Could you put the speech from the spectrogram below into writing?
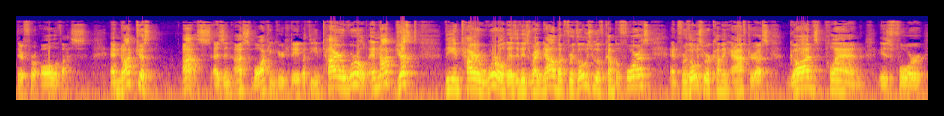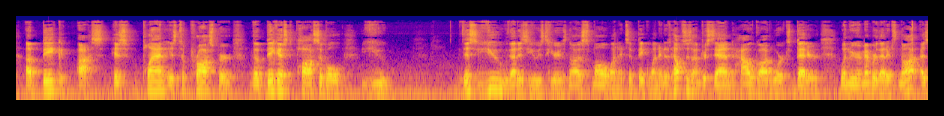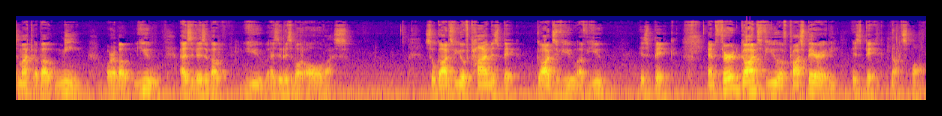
they're for all of us. And not just us, as in us walking here today, but the entire world. And not just the entire world as it is right now, but for those who have come before us and for those who are coming after us, God's plan is for a big us. His plan is to prosper the biggest possible you. This you that is used here is not a small one, it's a big one. And it helps us understand how God works better when we remember that it's not as much about me or about you as it is about you, as it is about all of us. So God's view of time is big. God's view of you is big. And third, God's view of prosperity is big, not small.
